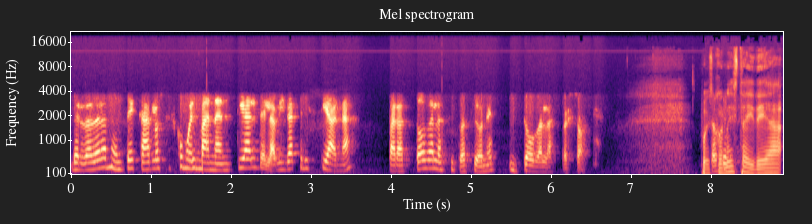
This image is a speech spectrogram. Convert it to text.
verdaderamente, Carlos, es como el manantial de la vida cristiana para todas las situaciones y todas las personas. Pues con esta idea,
